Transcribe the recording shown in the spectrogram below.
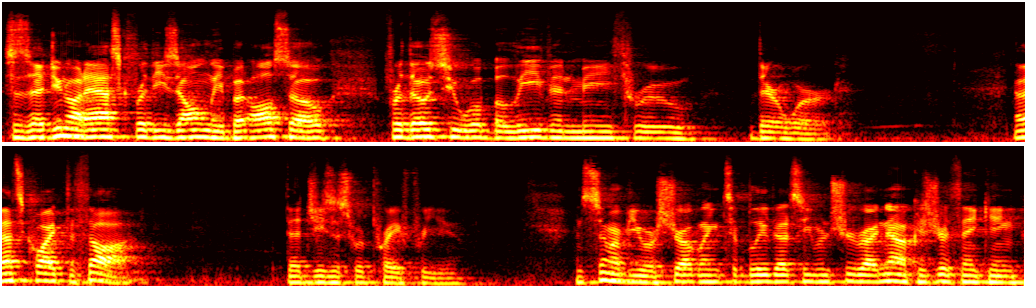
says, I do not ask for these only, but also for those who will believe in me through their word. Now, that's quite the thought that Jesus would pray for you. And some of you are struggling to believe that's even true right now because you're thinking,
